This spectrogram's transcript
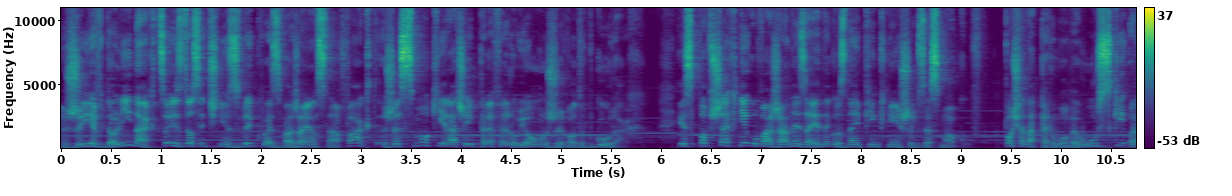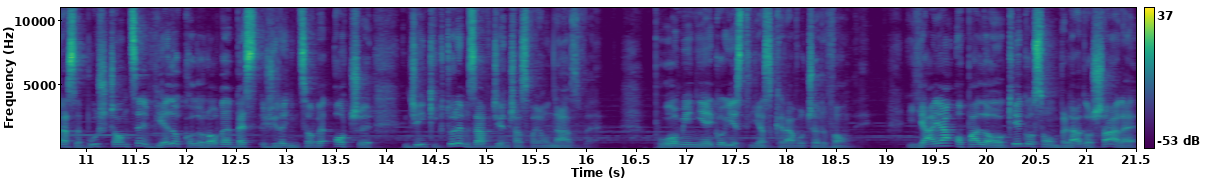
Żyje w dolinach, co jest dosyć niezwykłe, zważając na fakt, że smoki raczej preferują żywot w górach. Jest powszechnie uważany za jednego z najpiękniejszych ze smoków. Posiada perłowe łuski oraz błyszczące, wielokolorowe, bezźrenicowe oczy, dzięki którym zawdzięcza swoją nazwę. Płomień jego jest jaskrawo czerwony. Jaja opaleokiego są blado-szare,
